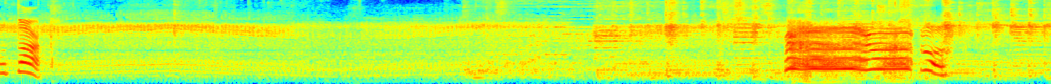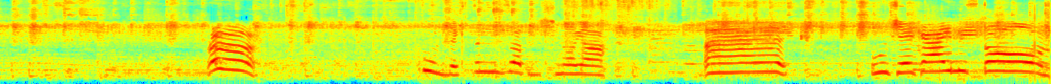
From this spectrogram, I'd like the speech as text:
O tak. Kurde, chce mnie zabić, no ja. Eee! Uciekajmy stąd!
